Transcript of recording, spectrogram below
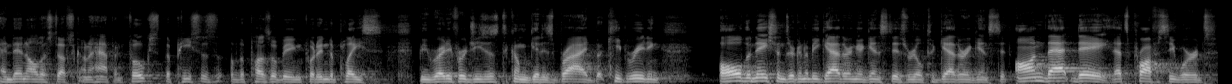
And then all this stuff's going to happen. Folks, the pieces of the puzzle being put into place. Be ready for Jesus to come get his bride. But keep reading. All the nations are going to be gathering against Israel to gather against it. On that day, that's prophecy words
